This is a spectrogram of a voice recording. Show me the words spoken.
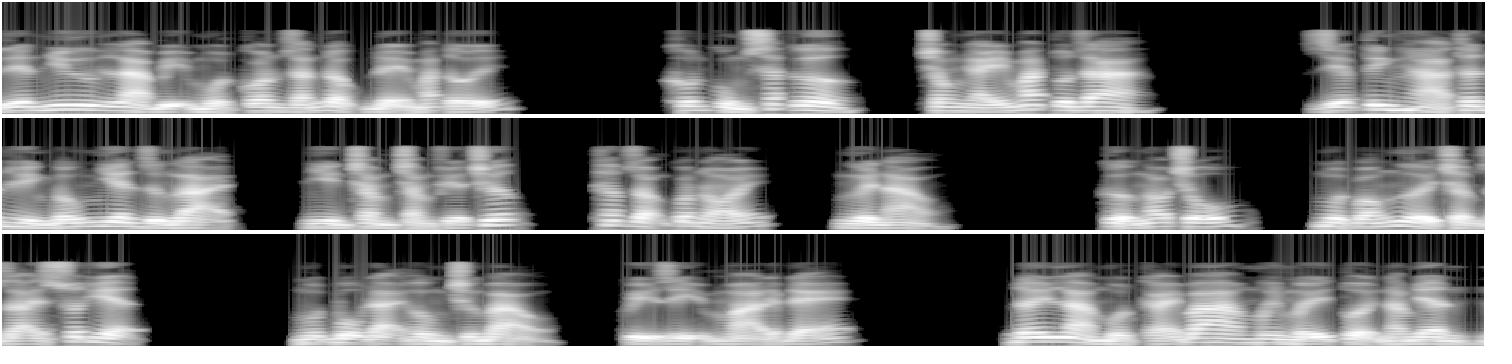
Liền như là bị một con rắn độc để mắt tới. Khôn cùng sắc cơ, trong nháy mắt tuôn ra. Diệp Tinh Hà thân hình bỗng nhiên dừng lại, nhìn chằm chằm phía trước, thấp giọng quát nói, "Người nào?" Cửa ngõ chỗ, một bóng người chậm rãi xuất hiện. Một bộ đại hồng trường bảo, quỷ dị mà đẹp đẽ. Đây là một cái ba mươi mấy tuổi nam nhân.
